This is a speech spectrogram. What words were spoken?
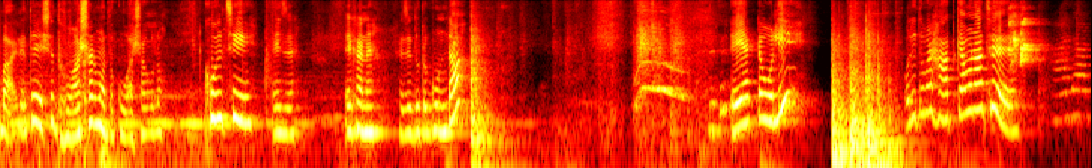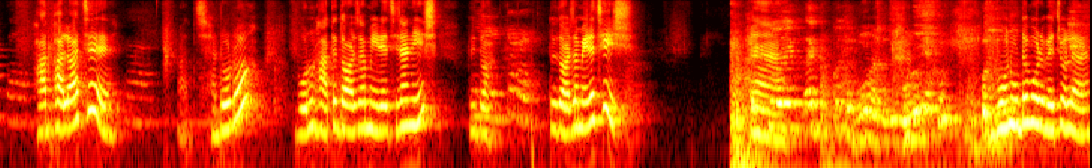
বাইরেতে এসে ধোঁয়াশার মতো কুয়াশাগুলো। খুলছি, এই যে, এখানে, এই যে দুটো গুন্ডা। এই একটা অলি। অলি, তোমার হাত কেমন আছে? হাত ভালো আছে? আচ্ছা ডোডো বরুর হাতে দরজা মেরেছে জানিস? তুই দ- তুই দরজা মেরেছিস? হ্যাঁ। বোন উঠে পড়বে চলে আয়।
